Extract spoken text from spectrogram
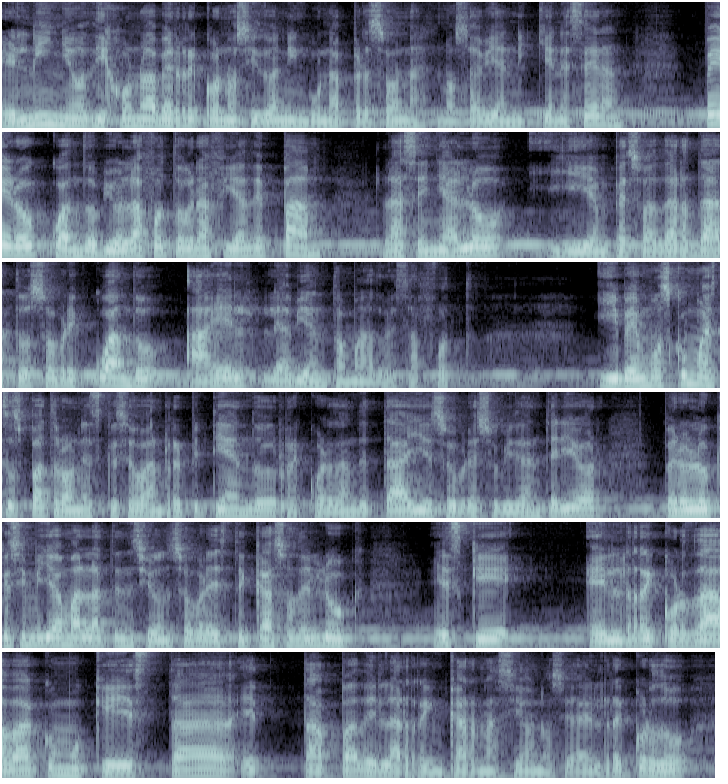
El niño dijo no haber reconocido a ninguna persona, no sabía ni quiénes eran, pero cuando vio la fotografía de Pam, la señaló y empezó a dar datos sobre cuándo a él le habían tomado esa foto. Y vemos como estos patrones que se van repitiendo recuerdan detalles sobre su vida anterior, pero lo que sí me llama la atención sobre este caso de Luke es que él recordaba como que esta etapa de la reencarnación, o sea, él recordó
